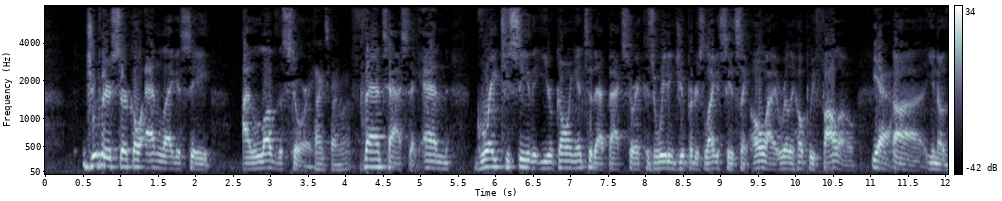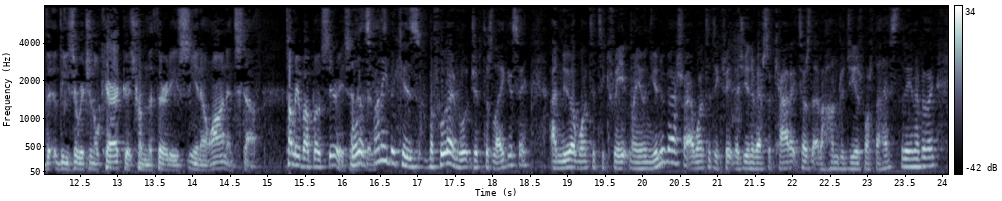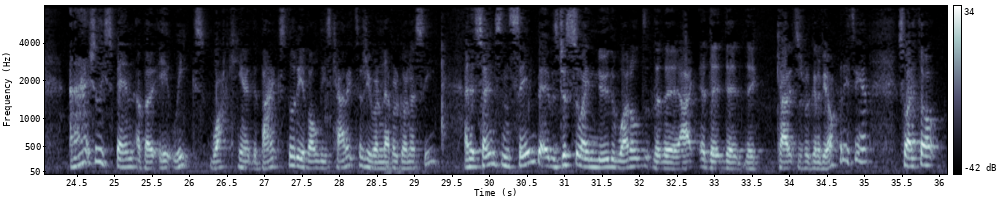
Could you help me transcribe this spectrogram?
Jupiter's Circle and Legacy. I love the story. Thanks very much. Fantastic. And great to see that you're going into that backstory because reading Jupiter's Legacy, it's like, oh, I really hope we follow, Yeah. uh, you know, th- these original characters from the 30s, you know, on and stuff. Tell me about both series. Well, it's funny because before I wrote Jupiter's Legacy, I knew I wanted to create my own universe. Right? I wanted to create this universe of characters that are 100 years worth of history and everything. And I actually spent about eight weeks working out the backstory of all these characters you were never going to see. And it sounds insane, but it was just so I knew the world that the, the, the, the characters were going to be operating in. So I thought,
